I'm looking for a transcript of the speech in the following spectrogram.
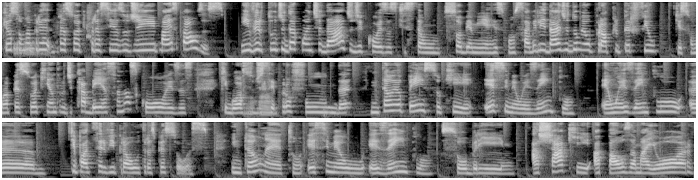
que eu sou uma pessoa que preciso de mais pausas. Em virtude da quantidade de coisas que estão sob a minha responsabilidade do meu próprio perfil, que sou uma pessoa que entra de cabeça nas coisas, que gosto uhum. de ser profunda. Então eu penso que esse meu exemplo é um exemplo uh, que pode servir para outras pessoas. Então, Neto, esse meu exemplo sobre achar que a pausa maior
